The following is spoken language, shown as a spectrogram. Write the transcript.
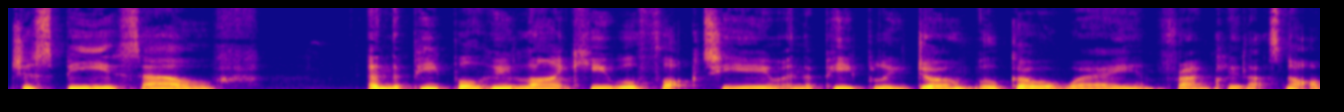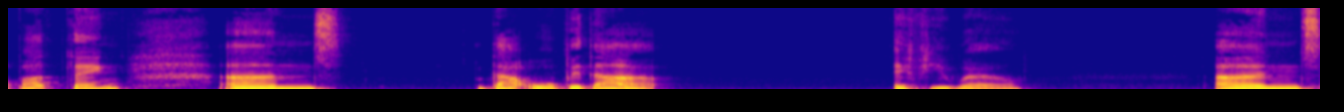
Just be yourself. And the people who like you will flock to you, and the people who don't will go away. And frankly, that's not a bad thing. And that will be that, if you will. And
